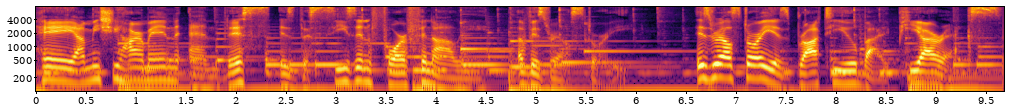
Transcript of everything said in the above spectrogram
Hey, I'm Mishy Harman, and this is the season four finale of Israel Story. Israel Story is brought to you by PRX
